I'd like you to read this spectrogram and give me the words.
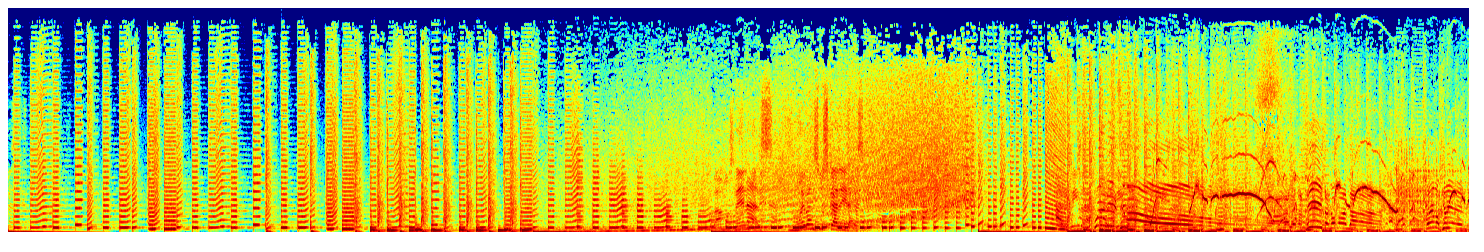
Caderas. Arriba. ¡Buenísimo! ¡Mamacita, cómo anda! ¡Esperemos que bien!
